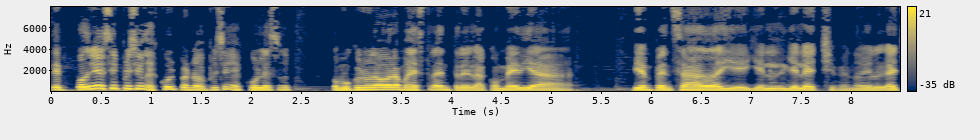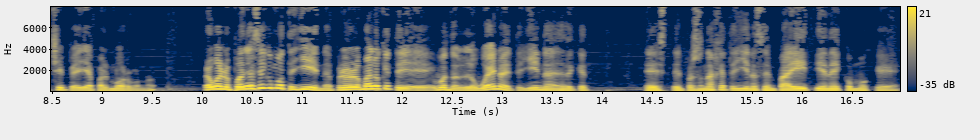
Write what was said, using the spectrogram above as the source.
te podría decir Prison School, pero no, Prison School es como que una obra maestra entre la comedia bien pensada y, y el, y el échipe, ¿no? Y el échipe ya para el morbo, ¿no? Pero bueno, podría ser como Tellina, pero lo malo que te... Bueno, lo bueno de Tellina es de que este, el personaje de Tellina Senpai tiene como que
